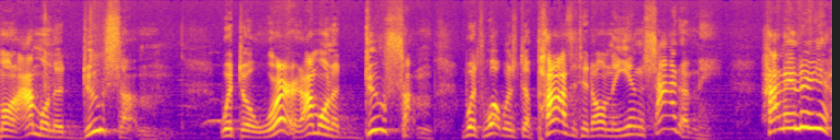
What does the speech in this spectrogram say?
I'm going to do something with the word. I'm going to do something with what was deposited on the inside of me. Hallelujah.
